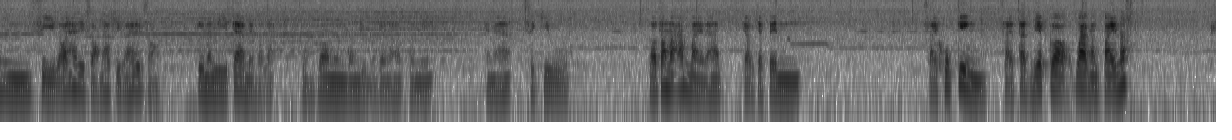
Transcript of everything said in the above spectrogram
น 452ทับ452 คือมันรีแต้มไปหมดแล้ว ผมก็งงๆอยู่เหมือนกันนะครับตัวนี้ เห็นไหมฮะ สกิล เราต้องมาอัพใหม่นะครับ อยากจะเป็น สายคุกกิ้ง สายตัดเย็บก็ว่ากันไปเนาะโอเค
